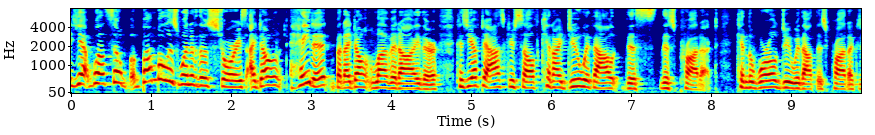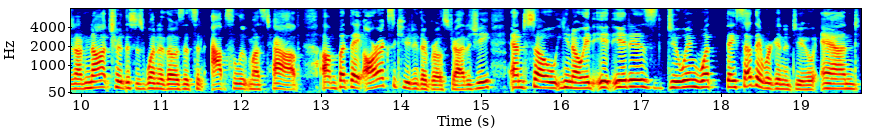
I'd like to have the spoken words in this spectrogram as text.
Yeah, well, so Bumble is one of those stories. I don't hate it, but I don't love it either because you have to ask yourself, can I do without this this product? Can the world do without this product? And I'm not sure this is one of those that's an absolute must-have. Um, but they are executing their growth strategy, and so you know it it, it is doing what they said they were going to do. And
